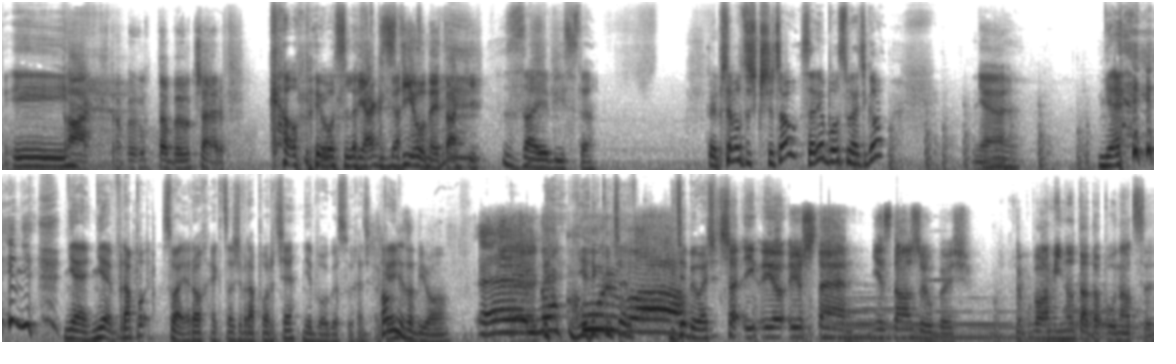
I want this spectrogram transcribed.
i Tak, to był, to był czerw. KO było z Jak z Duny taki. Zajebiste. Przemo coś krzyczał? Serio? Było słychać go? Nie. Nie, nie, nie, nie, w rapo... Słuchaj, Roch, jak coś w raporcie, nie było go słychać, Co okej? mnie zabiło? Ej, no kurwa! Gdzie byłeś? Ju- już ten, nie zdążyłbyś. To była minuta do północy.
